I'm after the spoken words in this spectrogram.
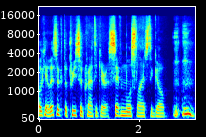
Okay, let's look at the pre Socratic era. Seven more slides to go.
